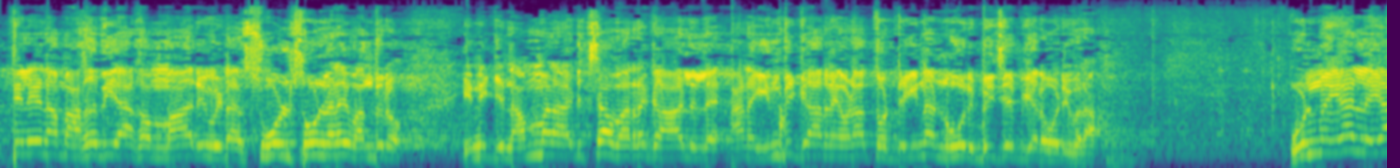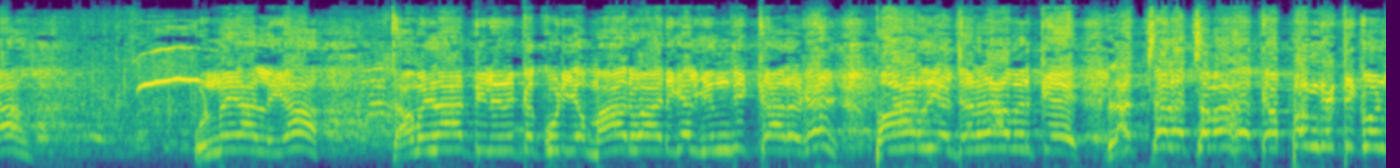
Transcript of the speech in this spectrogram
நாட்டிலே நாம் அகதியாக மாறிவிட சூழ் சூழ்நிலை வந்துடும் இன்னைக்கு நம்மளை அடிச்சா வர்றக்கு ஆள் இல்லை. ஆனா இந்திக்காரன் எவனா தொட்டீங்கன்னா நூறு பிஜேபி ஓடி வரான் உண்மையா இல்லையா? உண்மையா இல்லையா? தமிழ்நாட்டில் இருக்கக்கூடிய மார்வாடிகள் இந்திக்காரர்கள் பாரதிய ஜனதாவிற்கு லட்ச லட்சமாக கப்பம் கட்டி கொண்டு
